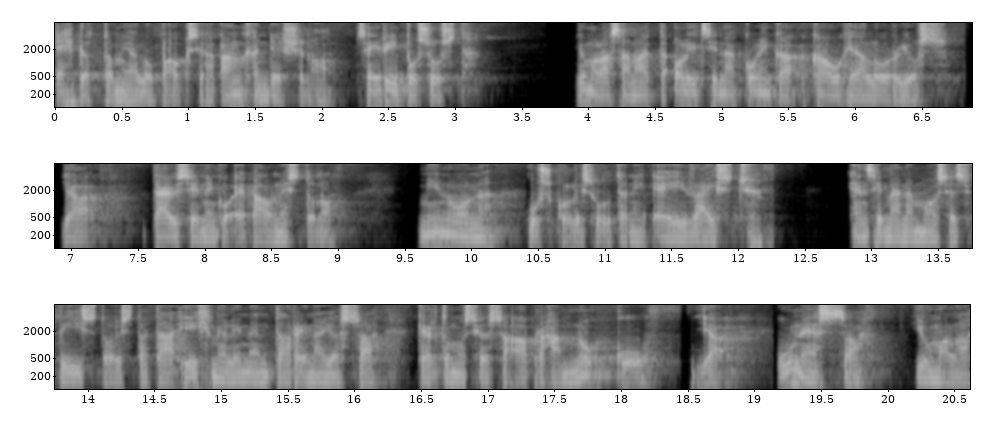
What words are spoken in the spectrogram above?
ehdottomia lupauksia, unconditional. Se ei riipu susta. Jumala sanoi, että olit sinä kuinka kauhea lurjus ja täysin niin epäonnistunut. Minun uskollisuuteni ei väisty. Ensimmäinen Mooses 15, tämä ihmeellinen tarina, jossa kertomus, jossa Abraham nukkuu ja unessa Jumala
